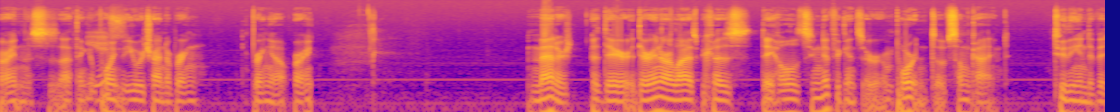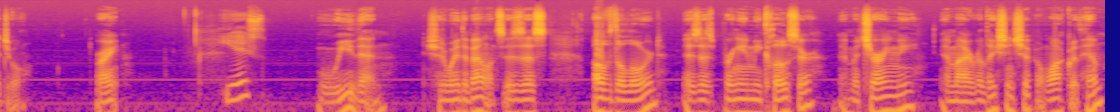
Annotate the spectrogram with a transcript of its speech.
all right? And this is, I think, a point that you were trying to bring bring out, right? Matter They're they're in our lives because they hold significance or importance of some kind to the individual, right? yes, We then should weigh the balance. Is this of the Lord? Is this bringing me closer and maturing me in my relationship and walk with Him?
